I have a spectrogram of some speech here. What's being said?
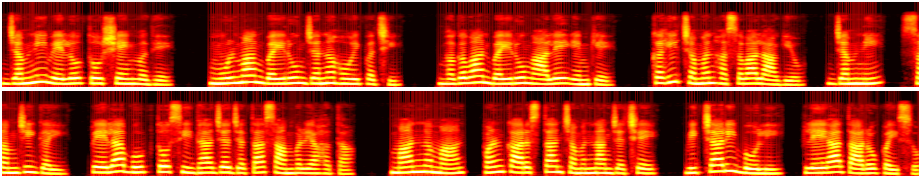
જમની વેલો તો શેમ વધે. મૂળમાં બૈરૂમ જન હોય પછી. ભગવાન બૈરૂમ આલે એમ કે. કહી ચમન હસવા લાગ્યો. જમની, સમજી ગઈ. પેલા બુટ તો સીધા જ જતા સાંભળ્યા હતા. માન ન માન, પણ કારસ્તાન ચમનના જ છે. વિચારી બોલી, લે આ તારો પૈસો.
